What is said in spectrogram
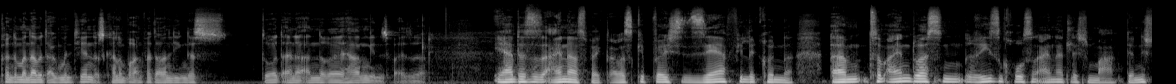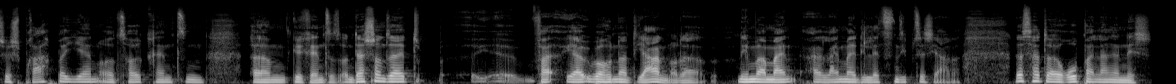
könnte man damit argumentieren. Das kann aber einfach daran liegen, dass dort eine andere Herangehensweise. Ja, das ist ein Aspekt, aber es gibt wirklich sehr viele Gründe. Ähm, zum einen, du hast einen riesengroßen einheitlichen Markt, der nicht durch Sprachbarrieren oder Zollgrenzen ähm, gegrenzt ist. Und das schon seit äh, ja, über 100 Jahren oder nehmen wir mein, allein mal die letzten 70 Jahre. Das hatte Europa lange nicht.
